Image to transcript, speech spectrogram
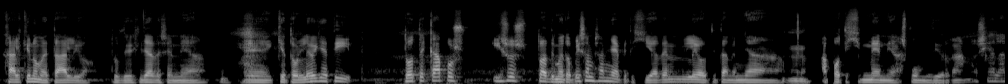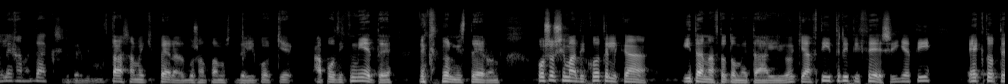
χάλκινο μετάλλιο του 2009. ε, και το λέω γιατί τότε κάπως ίσως το αντιμετωπίσαμε σαν μια επιτυχία. Δεν λέω ότι ήταν μια Ναι. αποτυχημένη ας πούμε, διοργάνωση, αλλά λέγαμε εντάξει, ρε παιδί μου, φτάσαμε εκεί πέρα, δεν μπορούσαμε να πάμε στον τελικό. Και αποδεικνύεται εκ των υστέρων πόσο σημαντικό τελικά ήταν αυτό το μετάλλιο και αυτή η τρίτη θέση, γιατί έκτοτε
